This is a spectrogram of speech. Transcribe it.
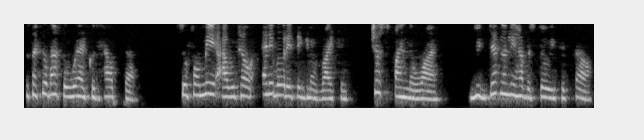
because I feel that's the way I could help them. So for me, I would tell anybody thinking of writing, just find the why. You definitely have a story to tell.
